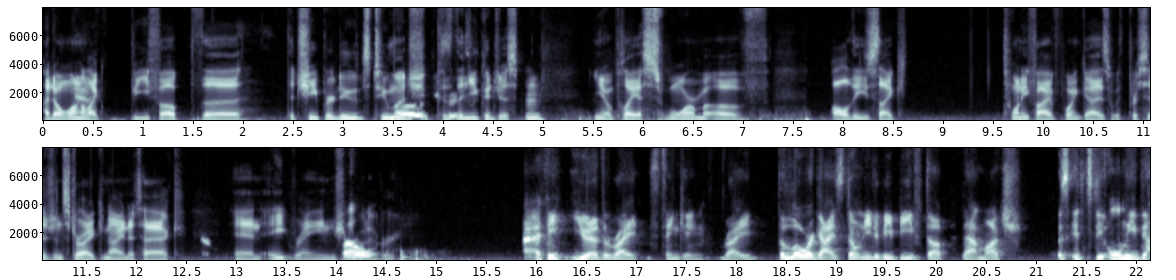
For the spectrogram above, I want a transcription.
I don't want to Yeah. like beef up the the cheaper dudes too much because then you could just Hmm. you know play a swarm of all these like 25 point guys with precision strike, nine attack, and eight range Well, or whatever. I think you have the right thinking, right? The lower guys don't need to be beefed up that much. It's, it's the only the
